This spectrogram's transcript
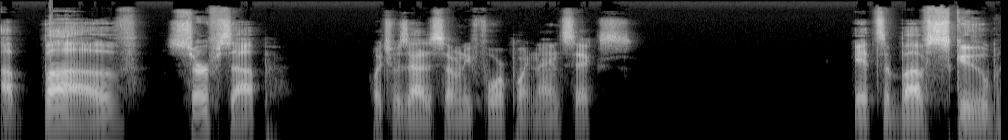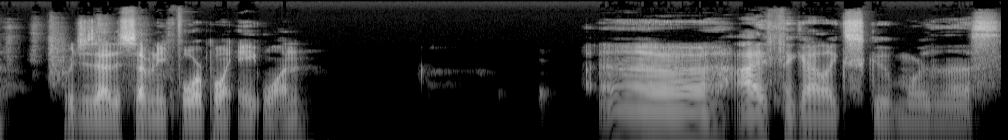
above Surfs Up, which was at a 74.96. It's above Scoob, which is at a 74.81. Uh, I think I like Scoob more than this.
